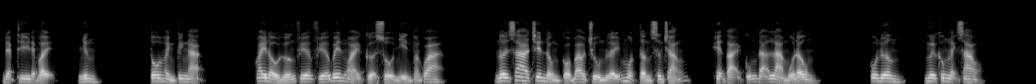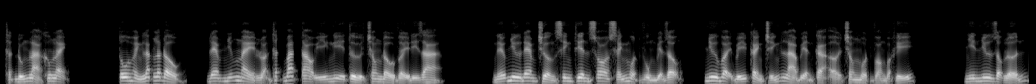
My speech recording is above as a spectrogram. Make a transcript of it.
Đẹp thì đẹp vậy, nhưng tô hoành kinh ngạc. Quay đầu hướng phía phía bên ngoài cửa sổ nhìn thoáng qua. Nơi xa trên đồng cỏ bao trùm lấy một tầng sương trắng, hiện tại cũng đã là mùa đông. Cô nương, ngươi không lạnh sao? Thật đúng là không lạnh. Tô hoành lắc lắc đầu đem những này loạn thất bát tao ý nghĩ từ trong đầu vậy đi ra. Nếu như đem trường sinh thiên so sánh một vùng biển rộng, như vậy bí cảnh chính là biển cả ở trong một vòng bọc khí. Nhìn như rộng lớn,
